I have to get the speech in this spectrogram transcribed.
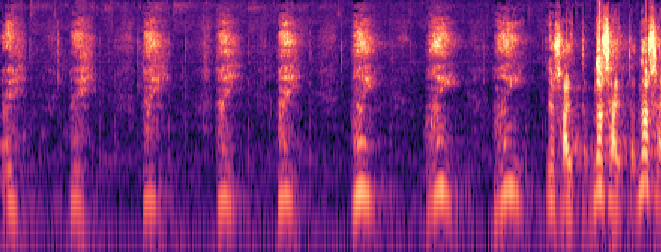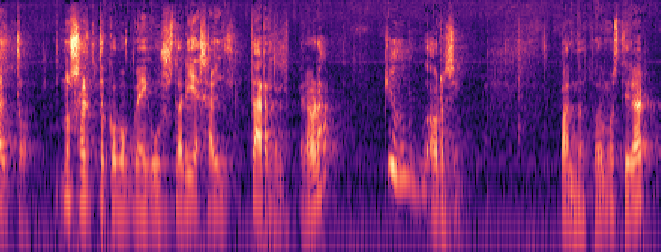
Ay, ay, ay, ay, ay, ay, ay. No salto, no salto, no salto. No salto como me gustaría saltar. Pero ahora... Ahora sí. Vale, nos podemos tirar.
